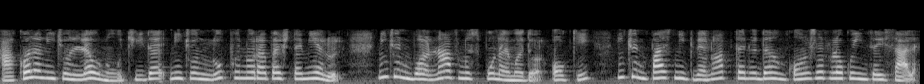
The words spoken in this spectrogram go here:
Acolo niciun leu nu ucide, niciun lup nu răpește mielul, niciun bolnav nu spune mă dor ochii, niciun pasnic de noapte nu dă în conjur locuinței sale.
